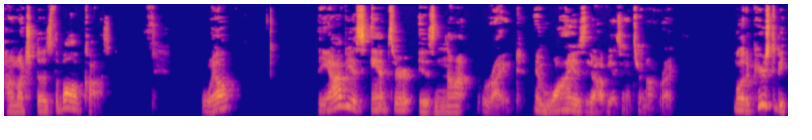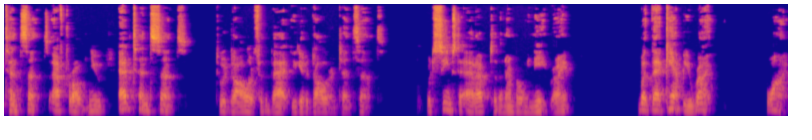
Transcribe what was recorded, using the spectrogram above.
How much does the ball cost? Well, the obvious answer is not right. And why is the obvious answer not right? Well, it appears to be 10 cents. After all, when you add 10 cents to a dollar for the bat, you get a dollar and 10 cents, which seems to add up to the number we need, right? But that can't be right. Why?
